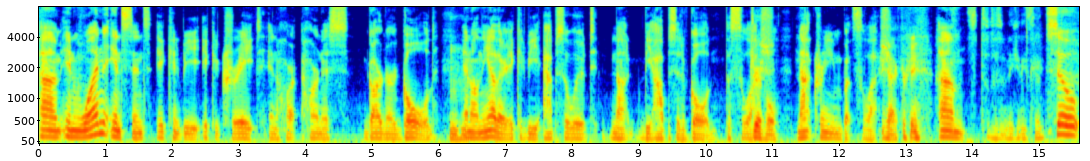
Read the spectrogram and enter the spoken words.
um, in one instance, it can be it could create and har- harness garner gold, Mm-hmm. and on the other, it could be absolute, not the opposite of gold, the slush, Drivel. not cream but slush. Yeah, cream. Um, Still doesn't make any sense. so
